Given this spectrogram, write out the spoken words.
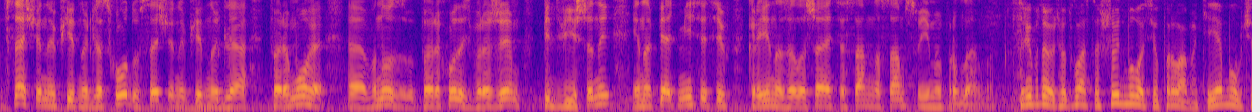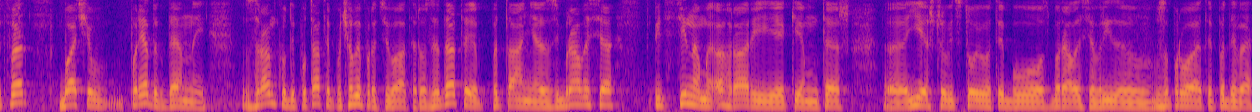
все, що необхідно для сходу, все, що необхідно необхідно для перемоги, е, воно переходить в режим підвішений, і на 5 місяців країна залишається сам на сам своїми проблемами. Сергій Петрович, от власне, що відбулося в парламенті? Я був в четвер, бачив порядок денний. Зранку депутати почали працювати, розглядати питання, зібралися під стінами аграрії, яким теж е, є що відстоювати, бо збиралися е, запровадити ПДВ.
